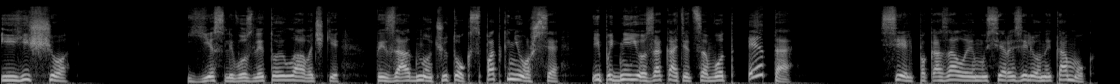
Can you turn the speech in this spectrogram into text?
И еще. Если возле той лавочки ты заодно чуток споткнешься и под нее закатится вот это...» Сель показала ему серо-зеленый комок.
